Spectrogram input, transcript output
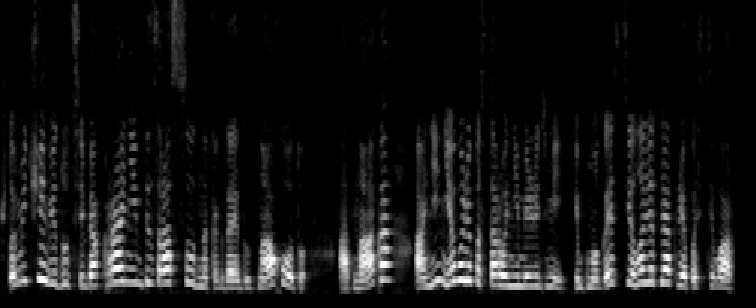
что мечи ведут себя крайне безрассудно, когда идут на охоту. Однако они не были посторонними людьми и многое сделали для крепости Вар.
